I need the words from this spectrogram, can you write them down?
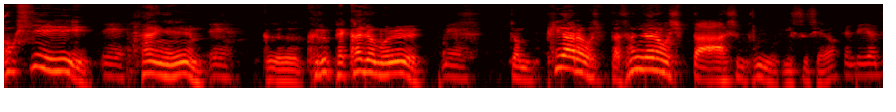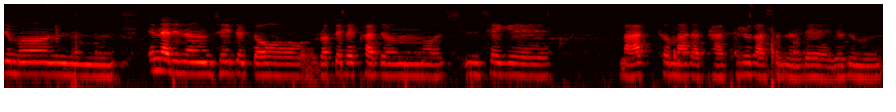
혹시 예, 사장님 예, 그 그릇 백화점을 네. 좀 PR하고 싶다, 선전하고 싶다 하신 분 있으세요? 근데 요즘은 옛날에는 저희들도 롯데백화점, 뭐 신세계 마트마다 다 들어갔었는데 요즘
